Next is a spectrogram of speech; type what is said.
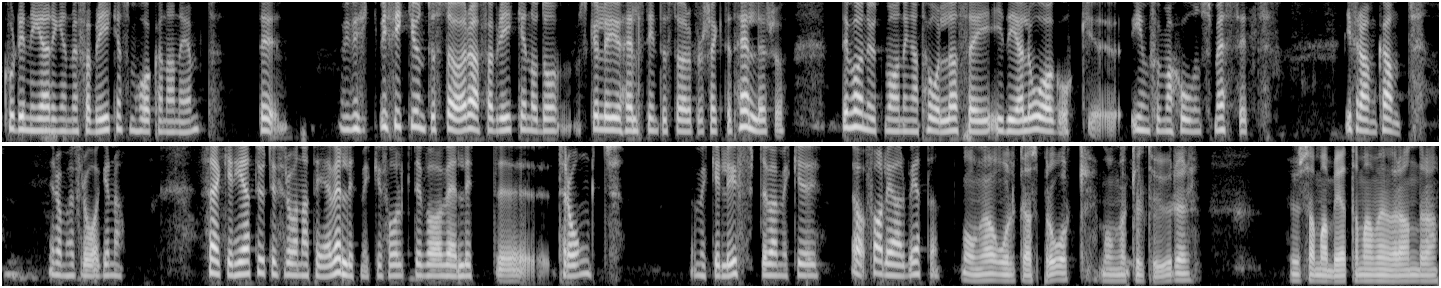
koordineringen med fabriken som Håkan har nämnt. Det, vi, fick, vi, fick, ju inte störa fabriken och de skulle ju helst inte störa projektet heller. Så det var en utmaning att hålla sig i dialog och eh, informationsmässigt i framkant i de här frågorna. Säkerhet utifrån att det är väldigt mycket folk. Det var väldigt eh, trångt. Det var mycket lyft, det var mycket ja, farliga arbeten. Många olika språk, många kulturer. Hur samarbetar man med varandra?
